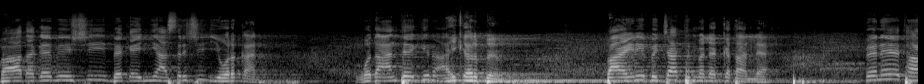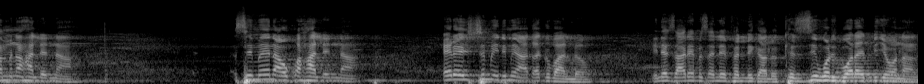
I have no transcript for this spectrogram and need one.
በአጠገብህ ሺህ በቀኝ አስር ሺህ ይወርቃል፣ ወደ አንተ ግን አይቀርብም። በአይኔ ብቻ ትመለከታለህ። በእኔ ታምናሃልና ስሜን አውቀሃልና ረዥም ዕድሜ አጠግባለሁ። እኔ ዛሬ መጸለይ እፈልጋለሁ። ከዚህ ወር በኋላ እንዲህ ይሆናል።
